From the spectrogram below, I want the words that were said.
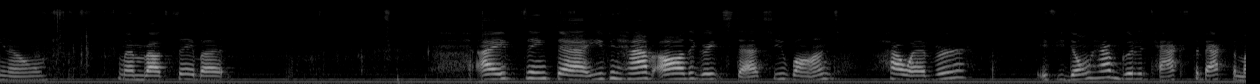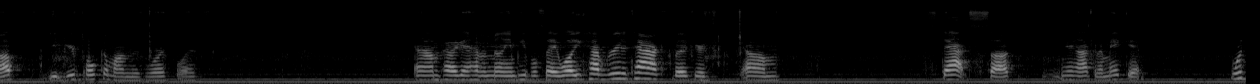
you know, what I'm about to say, but I think that you can have all the great stats you want. However, if you don't have good attacks to back them up, your Pokemon is worthless. And I'm probably going to have a million people say, well, you can have great attacks, but if your um, stats suck, you're not going to make it. Which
